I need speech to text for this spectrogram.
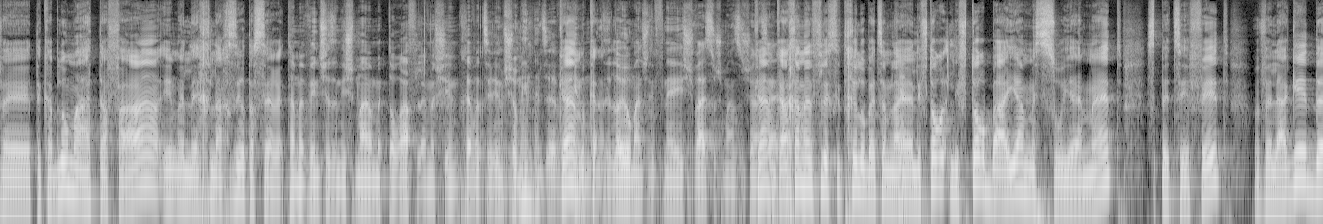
ותקבלו מעטפה עם להחזיר את הסרט. אתה מבין שזה נשמע היום מטורף לאנשים, חבר'ה צעירים שומעים את זה, כן, וכאילו, כן. זה לא יאומן שלפני 17 או 18 שנה כן, ככה נטפליקס התחילו בעצם. כן. לפתור, לפתור בעיה מסוימת, ספציפית, ולהגיד, אה,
